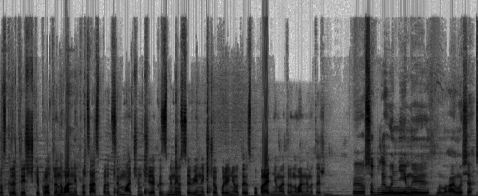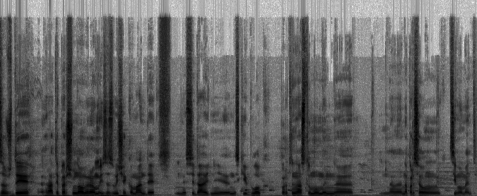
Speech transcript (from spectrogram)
Розкажи трішечки про тренувальний процес перед цим матчем. Чи якось змінився він, якщо порівнювати з попередніми тренувальними тижнями? Е, Особливо ні. Ми намагаємося завжди грати першим номером, і зазвичай команди сідають низький блок проти нас, тому ми напрацьовуємо ці моменти.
